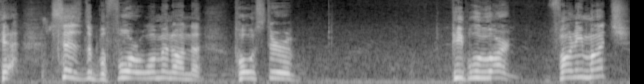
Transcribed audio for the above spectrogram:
Yeah, says the before woman on the poster of people who aren't funny much.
